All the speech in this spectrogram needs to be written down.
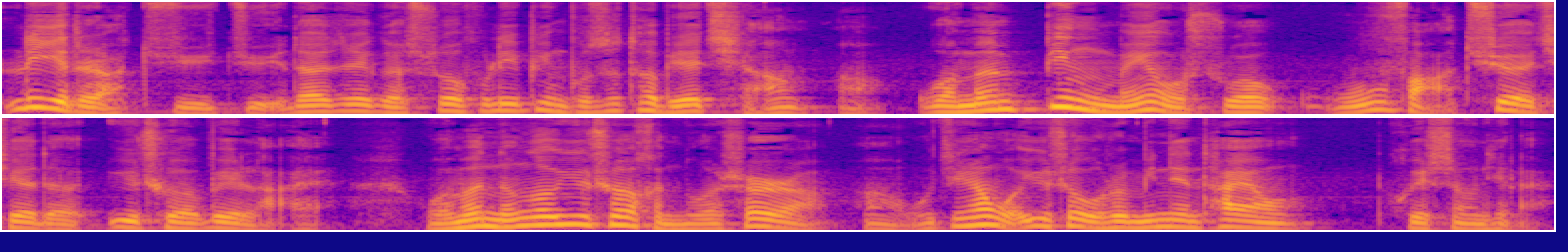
例子啊，举举的这个说服力并不是特别强啊。我们并没有说无法确切的预测未来，我们能够预测很多事儿啊啊！我就像我预测，我说明天太阳会升起来。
